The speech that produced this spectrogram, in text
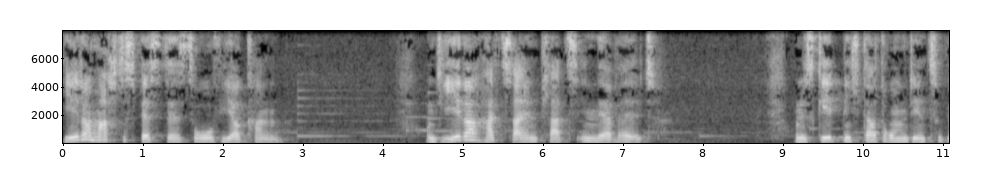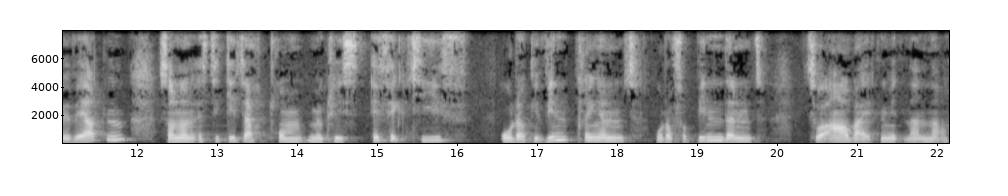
Jeder macht das Beste so, wie er kann. Und jeder hat seinen Platz in der Welt. Und es geht nicht darum, den zu bewerten, sondern es geht darum, möglichst effektiv oder gewinnbringend oder verbindend zu arbeiten miteinander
